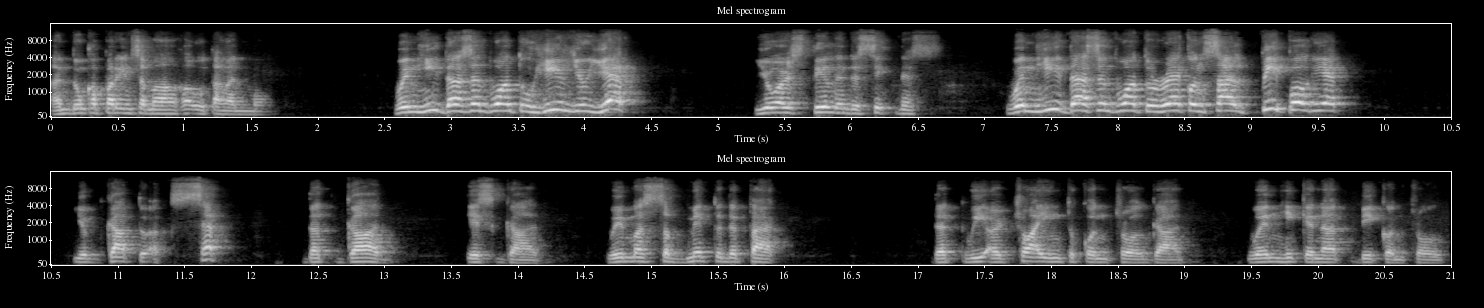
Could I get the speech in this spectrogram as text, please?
andun ka pa rin sa mga kautangan mo. When He doesn't want to heal you yet, you are still in the sickness. When He doesn't want to reconcile people yet, you've got to accept that God is God. We must submit to the fact that we are trying to control God when He cannot be controlled.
